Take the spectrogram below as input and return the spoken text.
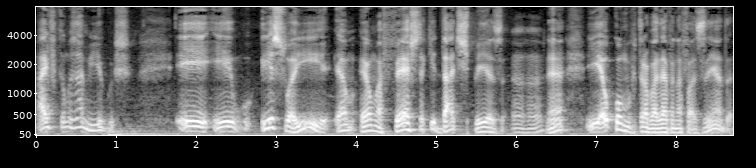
Aí ficamos amigos. E, e isso aí é, é uma festa que dá despesa. Né? E eu, como trabalhava na fazenda,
